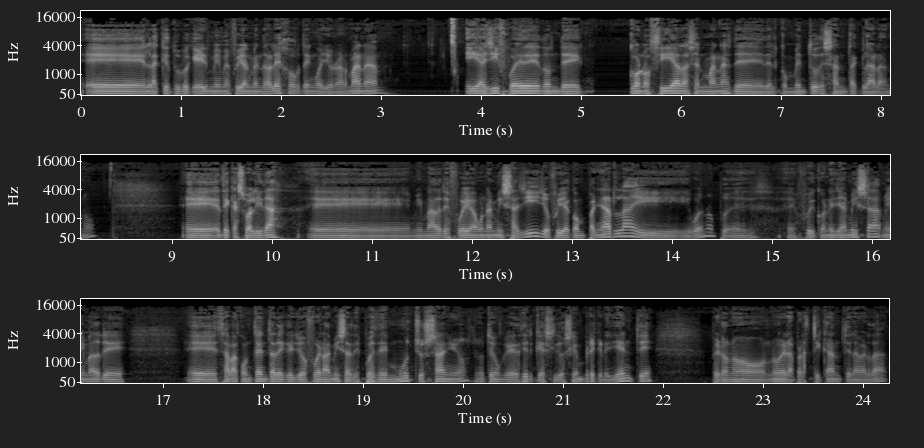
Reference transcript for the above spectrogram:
eh, en la que tuve que irme, me fui al Mendralejo, tengo allí una hermana, y allí fue donde conocí a las hermanas del convento de Santa Clara, ¿no? Eh, de casualidad. Eh, mi madre fue a una misa allí, yo fui a acompañarla y, bueno, pues fui con ella a misa. Mi madre estaba contenta de que yo fuera a misa después de muchos años. Yo tengo que decir que he sido siempre creyente, pero no, no era practicante, la verdad.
